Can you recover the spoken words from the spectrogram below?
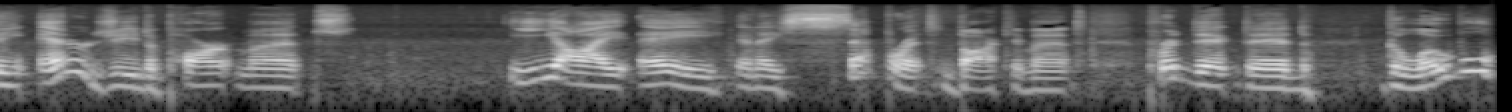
The Energy Department's EIA, in a separate document, predicted global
